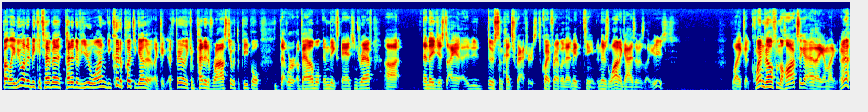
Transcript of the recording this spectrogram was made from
But like, if you wanted to be competitive year one, you could have put together like a, a, fairly competitive roster with the people that were available in the expansion draft. Uh, and they just, I, I, there's some head scratchers, quite frankly, that made the team. And there's a lot of guys that was like, Eesh. like uh, Quenneville from the Hawks. Like, I'm like, eh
